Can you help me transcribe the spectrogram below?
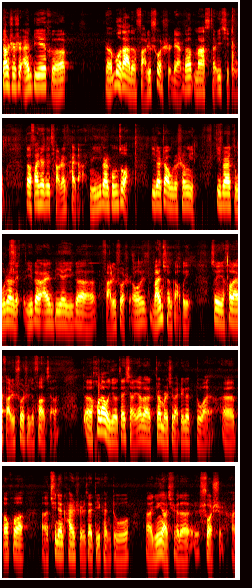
当时是 MBA 和呃莫大的法律硕士两个 master 一起读，但我发现这挑战太大。你一边工作，一边照顾着生意，一边读着一个 MBA 一个法律硕士，我完全搞不定。所以后来法律硕士就放下了。呃，后来我就在想，要不要专门去把这个读完？呃，包括。呃，去年开始在迪肯读呃营养学的硕士啊，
